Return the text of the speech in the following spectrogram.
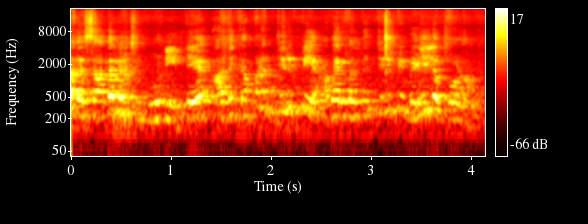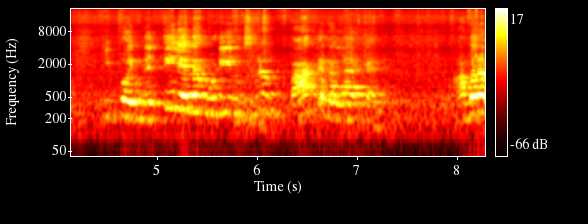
அதை சதை வச்சு மூடிட்டு அதுக்கப்புறம் திருப்பி அவர் வந்து திருப்பி வெளியில போனோம் இப்போ இந்த நெத்தியில எல்லாம் முடியிருந்துச்சுன்னா பார்க்க நல்லா இருக்காது. அவரை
